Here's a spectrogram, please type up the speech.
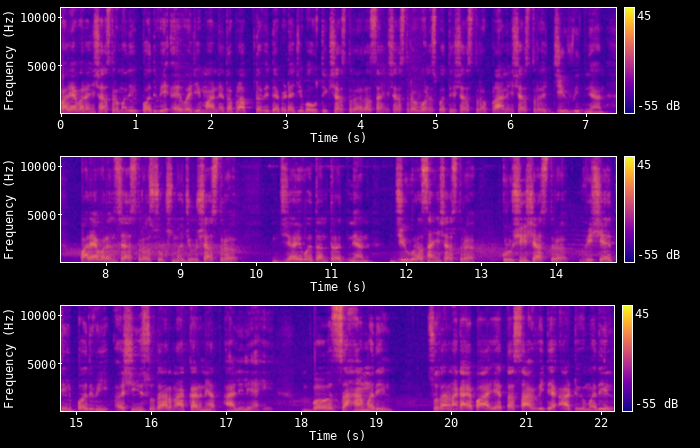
पर्यावरणशास्त्रमधील पदवीऐवजी मान्यताप्राप्त विद्यापीठाची भौतिकशास्त्र रसायनशास्त्र वनस्पतीशास्त्र प्राणीशास्त्र जीवविज्ञान पर्यावरणशास्त्र सूक्ष्मजीवशास्त्र जैवतंत्रज्ञान जीवरसायनशास्त्र कृषीशास्त्र विषयातील पदवी अशी सुधारणा करण्यात आलेली आहे. ब सहामधील सुधारणा काय पहा? इयत्ता सहावी ते आठवीमधील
